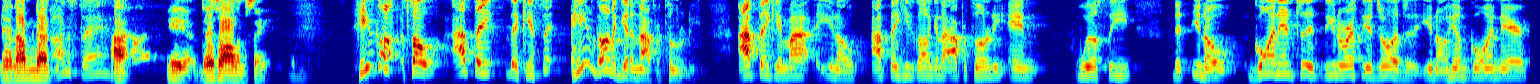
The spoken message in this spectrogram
And I'm not. I understand. I, yeah, that's all I'm saying. He's gonna. So I think the he's going to get an opportunity. I think in my, you know, I think he's going to get an opportunity, and we'll see that. You know, going into the University of Georgia, you know, him going there,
